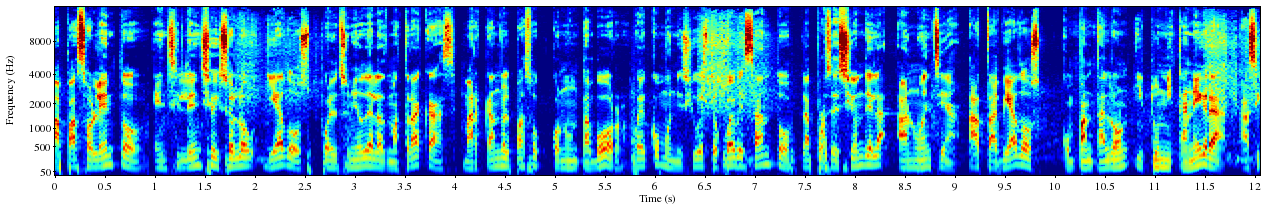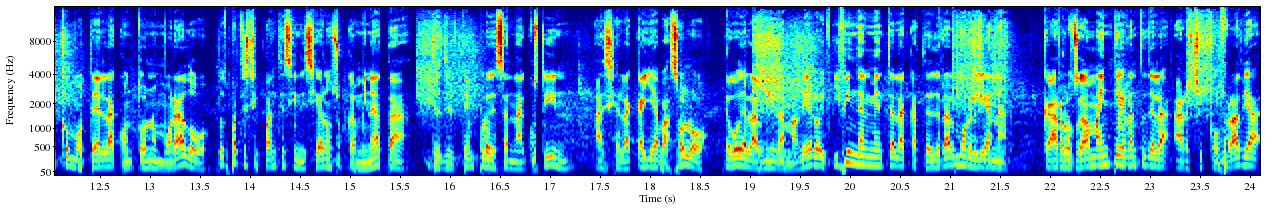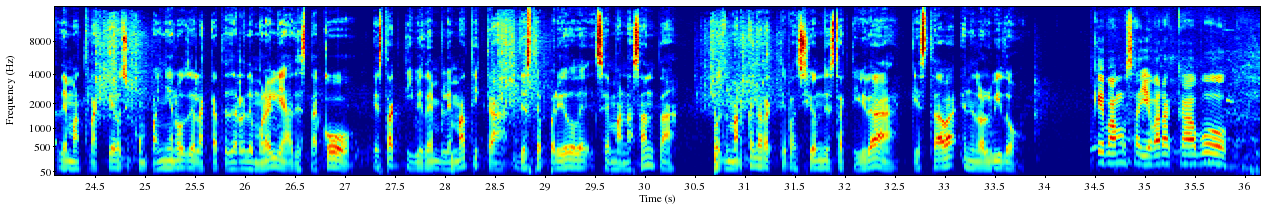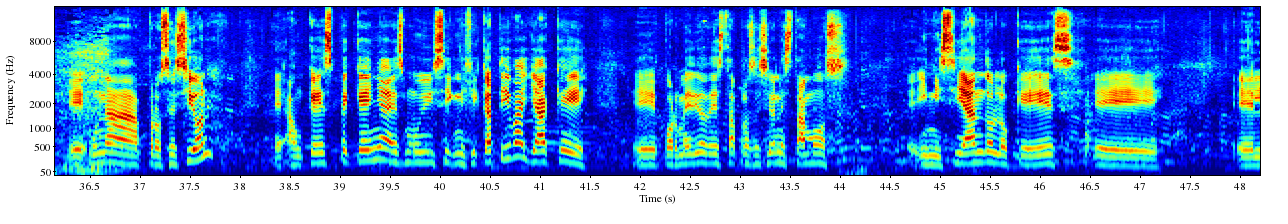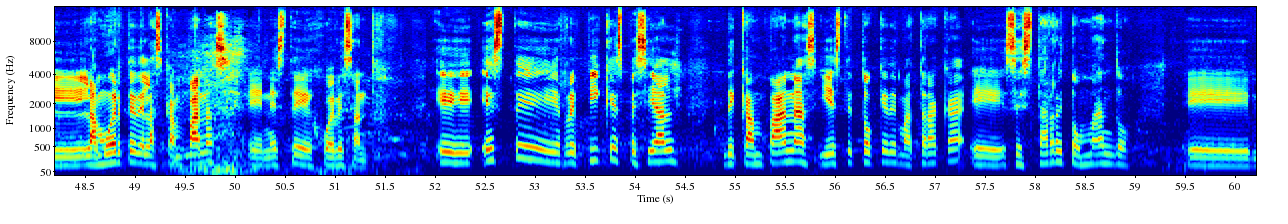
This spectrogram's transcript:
A paso lento, en silencio y solo guiados por el sonido de las matracas, marcando el paso con un tambor, fue como inició este jueves santo la procesión de la anuencia, ataviados con pantalón y túnica negra, así como tela con tono morado. Los participantes iniciaron su caminata desde el templo de San Agustín hacia la calle Basolo, luego de la avenida Madero y finalmente a la Catedral Moreliana, Carlos Gama, integrante de la Archicofradia de Matraqueros y compañeros de la Catedral de Morelia, destacó esta actividad emblemática de este periodo de Semana Santa, pues marca la reactivación de esta actividad que estaba en el olvido. Que vamos a llevar a cabo eh, una procesión, eh, aunque es pequeña, es muy significativa, ya que eh, por medio de esta procesión estamos iniciando lo que es la muerte de las campanas en este jueves santo. Eh, este repique especial de campanas y este toque de matraca eh, se está retomando. Eh,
